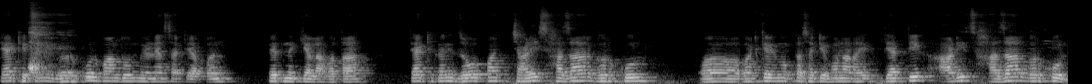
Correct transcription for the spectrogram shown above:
त्या ठिकाणी घरकुल बांधून मिळण्यासाठी आपण प्रयत्न केला होता. त्या ठिकाणी जवळपास चाळीस हजार घरकुल भटक्या विमुक्तासाठी होणार आहेत. त्यातील अडीच हजार घरकुल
